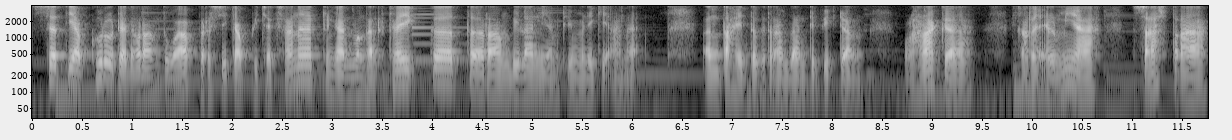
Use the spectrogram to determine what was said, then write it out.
setiap guru dan orang tua bersikap bijaksana dengan menghargai keterampilan yang dimiliki anak. Entah itu keterampilan di bidang olahraga, karya ilmiah, sastra,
